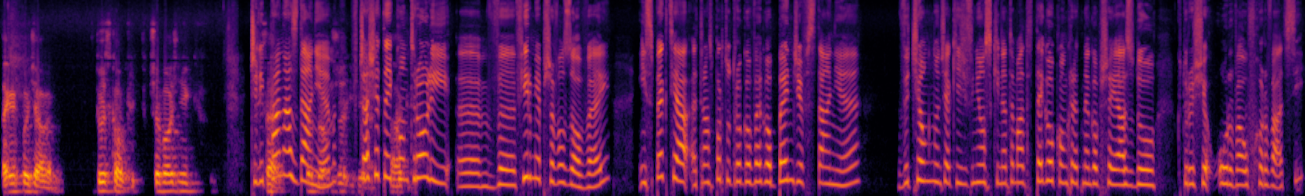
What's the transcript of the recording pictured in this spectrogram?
Tak jak powiedziałem, tu jest konflikt. Przewoźnik. Czyli chce, Pana zdaniem, w czasie tej tak. kontroli w firmie przewozowej, inspekcja transportu drogowego będzie w stanie wyciągnąć jakieś wnioski na temat tego konkretnego przejazdu, który się urwał w Chorwacji?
